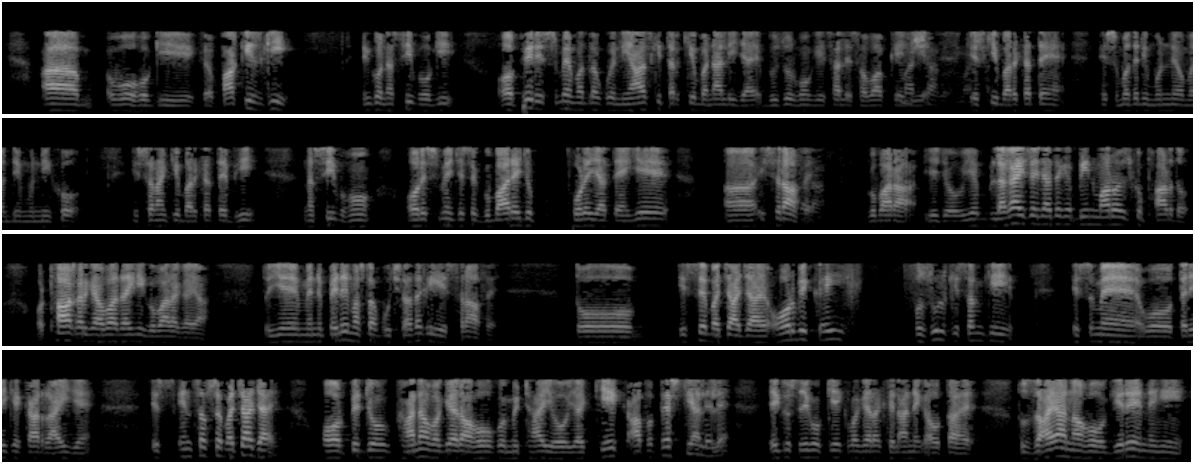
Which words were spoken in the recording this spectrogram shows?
وہ ہوگی ایک پاکیزگی ان کو نصیب ہوگی۔ اور پھر اس میں مطلب کوئی نیاز کی ترکیب بنا لی جائے بزرگوں کے سال ثواب کے لیے اس کی برکتیں اس مدنی منع اور مدنی منی کو اس طرح کی برکتیں بھی نصیب ہوں۔ اور اس میں جیسے غبارے جو پھوڑے جاتے ہیں، یہ اسراف ہے۔ غبارہ، یہ جو، یہ لگا اسے جاتے کہ پین مارو، اس کو پھاڑ دو اور ٹھا کر کے آواز آئے گی، غبارہ گیا۔ تو یہ میں نے پہلے مسئلہ پوچھ رہا تھا کہ یہ اسراف ہے۔ تو اس سے بچا جائے اور بھی کئی فضول قسم کی اس میں وہ طریقہ کار رائج ہیں۔ اس، ان سب سے بچا جائے اور پھر جو کھانا وغیرہ ہو، کوئی مٹھائی ہو یا کیک، آپ پیسٹیاں لے لیں۔ ایک دوسرے کو کیک وغیرہ کھلانے کا ہوتا ہے۔ تو ضائع نہ ہو، گرے نہیں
